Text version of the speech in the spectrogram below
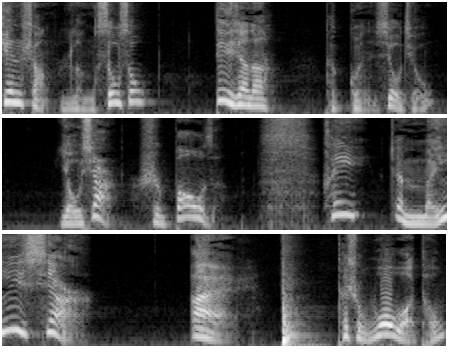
天上冷飕飕，地下呢，它滚绣球，有馅儿是包子，嘿，这没馅儿，哎，它是窝窝头。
